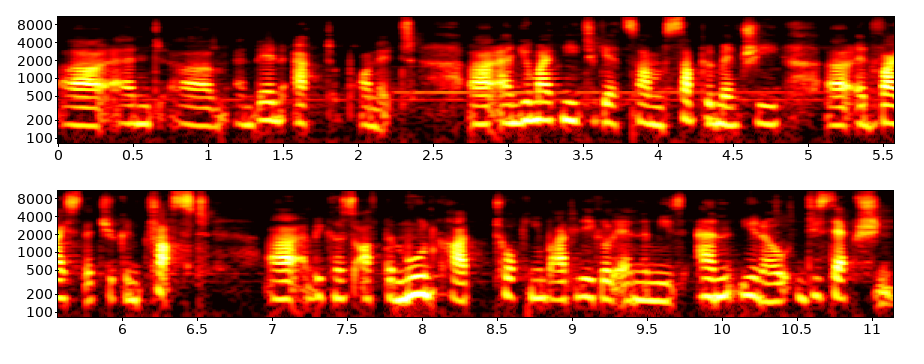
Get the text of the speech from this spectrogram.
uh, and, um, and then act upon it. Uh, and you might need to get some supplementary uh, advice that you can trust. Uh, because of the moon card talking about legal enemies and you know deception.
